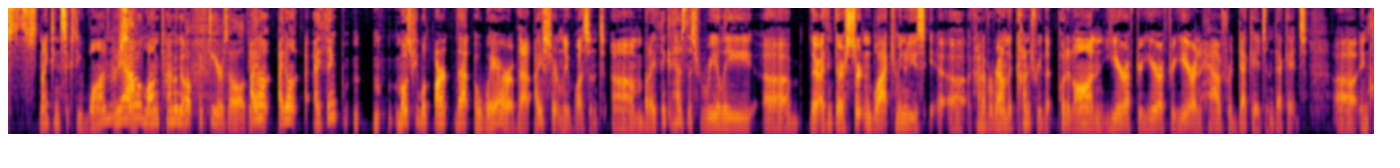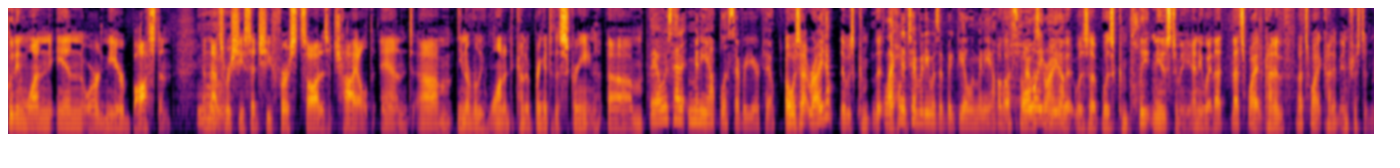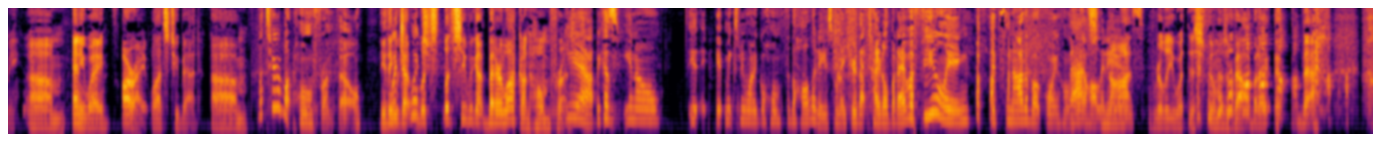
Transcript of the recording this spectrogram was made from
1961 or Yeah. so, a long time ago. About 50 years old. I don't. I don't. I think m- m- most people aren't that aware of that. I certainly wasn't. Um, but I think it has this really. Uh, there. I think there are certain black communities, uh, kind of around the country, that put it on year after year after year, and have for decades and decades, uh, including one in or near Boston. And that's Mm. where she said she first saw it as a child, and um, you know, really wanted to kind of bring it to the screen. Um, They always had it in Minneapolis every year, too. oh, is that right? Yep. It was com- the, the Black Nativity was a big deal in Oh, the Minneapolis whole when I was growing idea of up. it was a, was complete news to me. Anyway, that that's why it kind of that's why it kind of interested me. Um, anyway, all right. Well, that's too bad. Um, Let's hear about Homefront, though. you think which, we got, which, let's let's see if we got better luck on home front. Yeah, because, you know, it, it makes me want to go home for the holidays when I hear that title, but I have a feeling it's not about going home for the holidays. That's not really what this film is about. but I, uh, that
